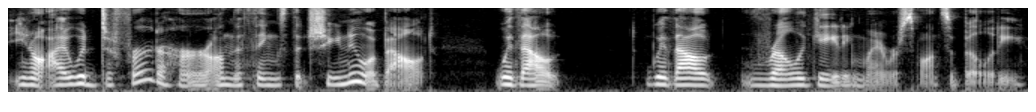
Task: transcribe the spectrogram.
you know, I would defer to her on the things that she knew about without, without relegating my responsibility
